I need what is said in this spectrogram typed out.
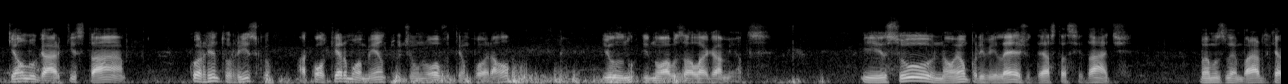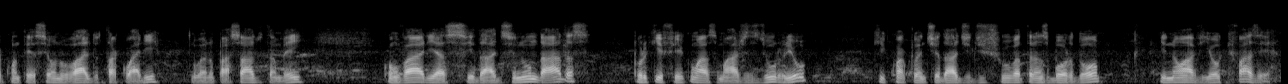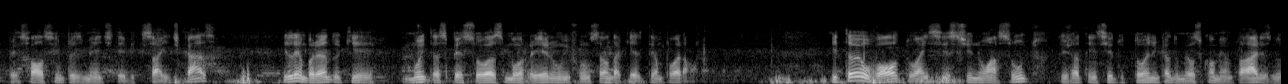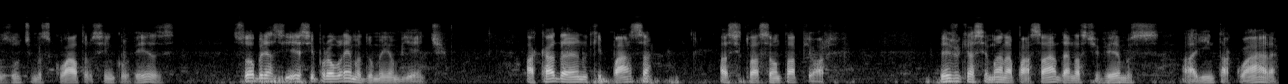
que é um lugar que está correndo risco a qualquer momento de um novo temporal e, e novos alagamentos. E isso não é um privilégio desta cidade. Vamos lembrar do que aconteceu no Vale do Taquari, no ano passado também, com várias cidades inundadas, porque ficam às margens de um rio que, com a quantidade de chuva, transbordou e não havia o que fazer. O pessoal simplesmente teve que sair de casa. E lembrando que muitas pessoas morreram em função daquele temporal. Então eu volto a insistir num assunto que já tem sido tônica dos meus comentários nos últimos quatro, cinco vezes, sobre esse problema do meio ambiente. A cada ano que passa, a situação está pior. Vejo que a semana passada nós tivemos aí em Taquara,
